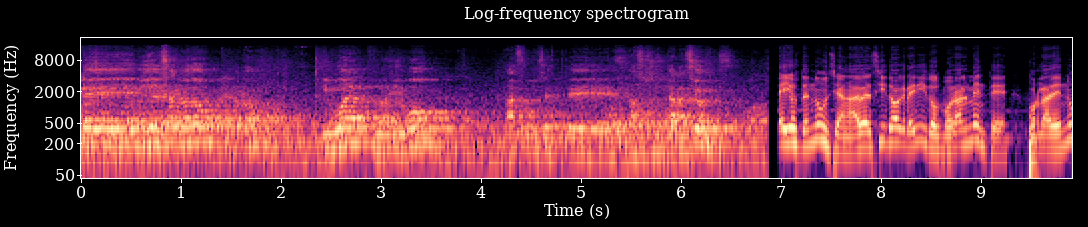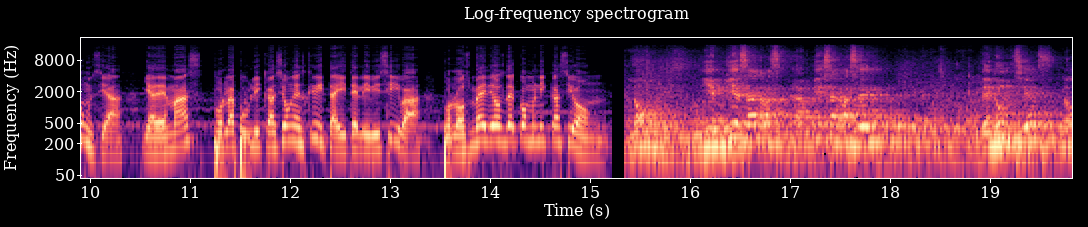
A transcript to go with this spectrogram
de Villa El Salvador, igual nos llevó a sus, este, a sus instalaciones. Ellos denuncian haber sido agredidos moralmente por la denuncia y además por la publicación escrita y televisiva por los medios de comunicación. ¿No? Y empiezan a, empiezan a hacer denuncias, ¿no?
